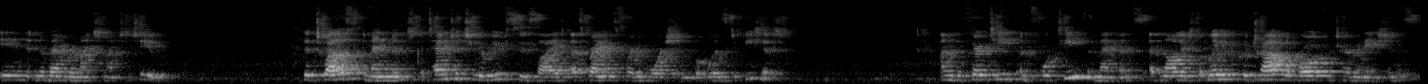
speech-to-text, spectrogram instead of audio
in November 1992. The 12th Amendment attempted to remove suicide as grounds for an abortion but was defeated. And the 13th and 14th Amendments acknowledged that women could travel abroad for terminations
